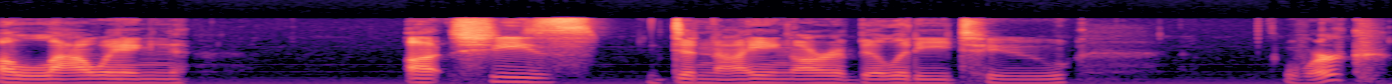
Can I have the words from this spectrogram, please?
allowing uh, she's denying our ability to work.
